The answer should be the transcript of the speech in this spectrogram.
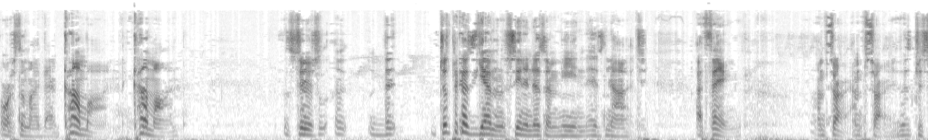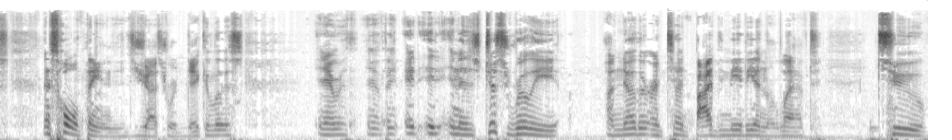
or something like that. Come on, come on. Seriously, uh, that just because you haven't seen it doesn't mean it's not a thing. I'm sorry. I'm sorry. This just this whole thing is just ridiculous and everything. It, it, and it's just really another attempt by the media and the left to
